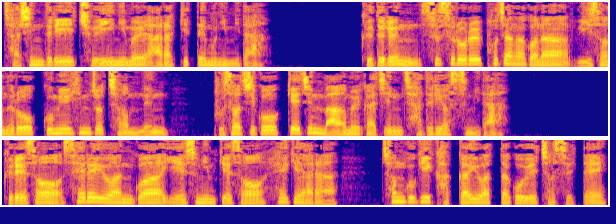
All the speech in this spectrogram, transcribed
자신들이 죄인임을 알았기 때문입니다. 그들은 스스로를 포장하거나 위선으로 꾸밀 힘조차 없는 부서지고 깨진 마음을 가진 자들이었습니다. 그래서 세례 요한과 예수님께서 회개하라 천국이 가까이 왔다고 외쳤을 때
